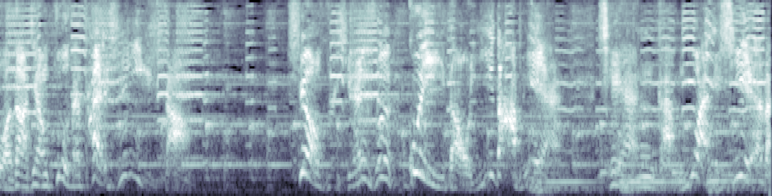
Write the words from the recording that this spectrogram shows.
唢呐匠坐在太师椅上，孝子贤孙跪倒一大片，千感万谢的。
